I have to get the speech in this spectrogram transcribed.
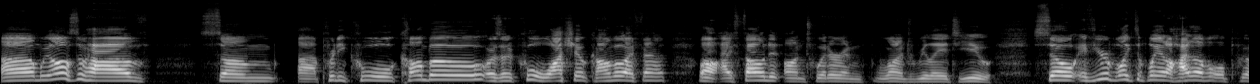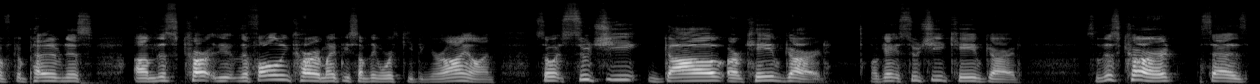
um, we also have some uh, pretty cool combo, or is it a cool watch out combo I found? Well, I found it on Twitter and wanted to relay it to you. So if you're like to play at a high level of, of competitiveness, um, this card, the, the, following card might be something worth keeping your eye on. So it's Su-Chi Gav or Cave Guard. Okay, Su-Chi Cave Guard. So this card says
